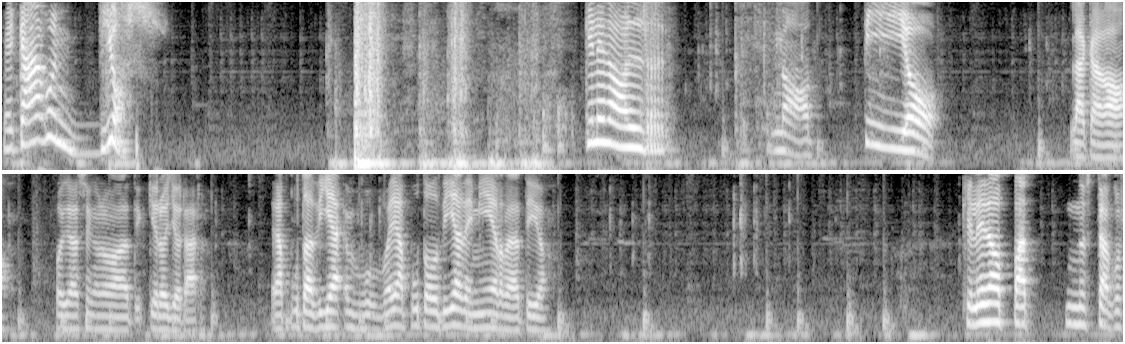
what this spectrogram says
Me cago en Dios. ¿Qué le he dado al... No, tío. La ha cagado. Pues ya sé que no va- quiero llorar. Vaya puta día. Vaya puto día de mierda, tío. Que le he dado pat. No está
